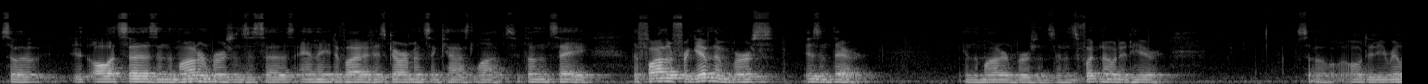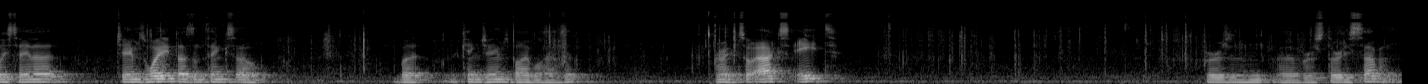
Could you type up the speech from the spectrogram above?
So it, all it says in the modern versions, it says, And they divided his garments and cast lots. It doesn't say, the Father forgive them verse isn't there in the modern versions, and it's footnoted here. So, oh, did he really say that? James White doesn't think so, but the King James Bible has it. All right, so Acts 8, version, uh, verse 37.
